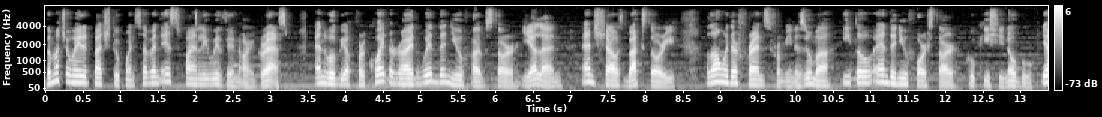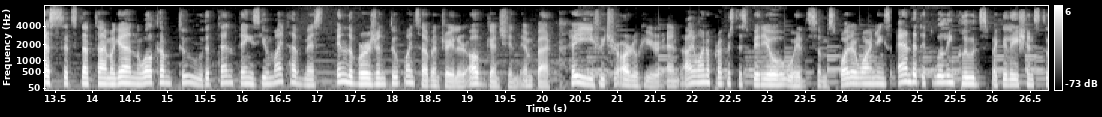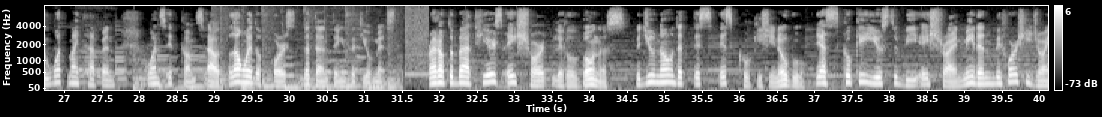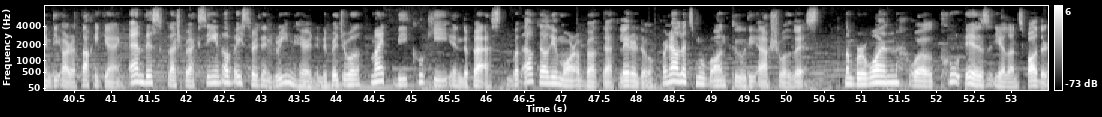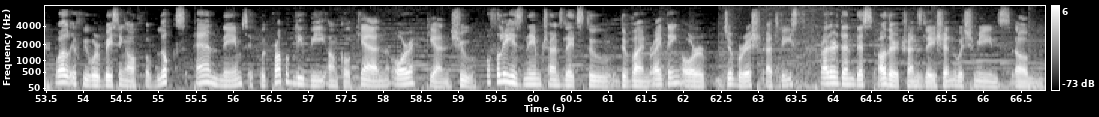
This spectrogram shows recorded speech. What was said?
The much awaited patch 2.7 is finally within our grasp, and will be up for quite a ride with the new 5-star Yelan and Xiao's backstory, along with their friends from Inazuma, Itto, and the new 4-star Kuki Nobu. Yes, it's that time again. Welcome to the 10 things you might have missed in the version 2.7 trailer of Genshin Impact. Hey, Future Aru here, and I want to preface this video with some spoiler warnings and that it will include speculations to what might happen once it comes out, along with, of course, the 10 things that you missed. Right off the bat, here's a short little bonus. Did you know that this is Kuki Shinobu? Yes, Kuki used to be a shrine maiden before she joined the Arataki gang, and this flashback scene of a certain green-haired individual might be Kuki in the past, but I'll tell you more about that later though. For now, let's move on to the actual list. Number 1, well, who is Yelan's father? Well, if we were basing off of looks and names, it would probably be Uncle Tian or Tian Shu. Hopefully his name translates to divine writing or gibberish at least, rather than this other translation which means, um,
